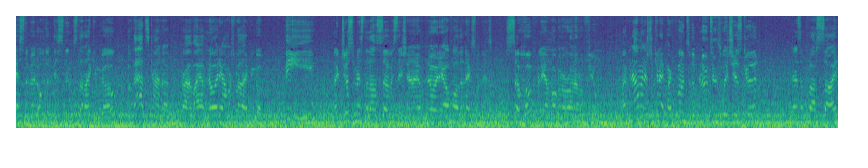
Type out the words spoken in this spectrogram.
estimate of the distance that I can go, but that's kind of crap. I have no idea how much further I can go. B, I just missed the last service station and I have no idea how far the next one is. So hopefully I'm not going to run out of fuel. I've now managed to connect my phone to the Bluetooth, which is good. There's a plus side.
